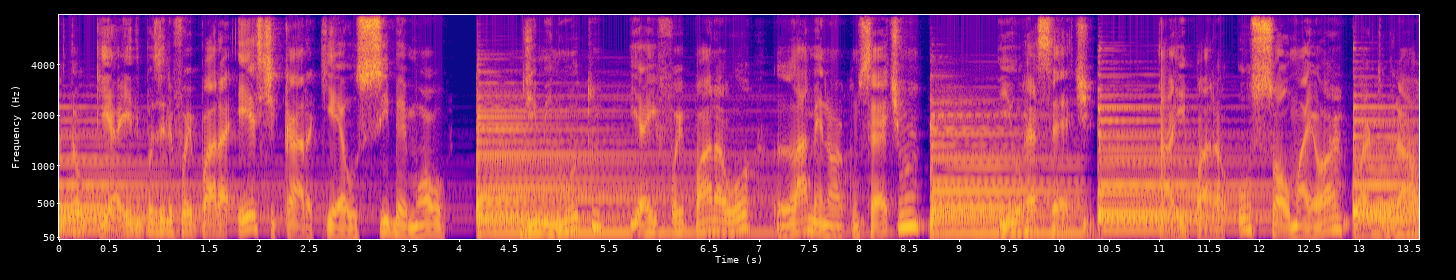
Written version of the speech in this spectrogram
Então, que aí depois ele foi para este cara que é o si bemol diminuto e aí foi para o lá menor com sétima e o ré 7. Aí para o sol maior, quarto grau,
